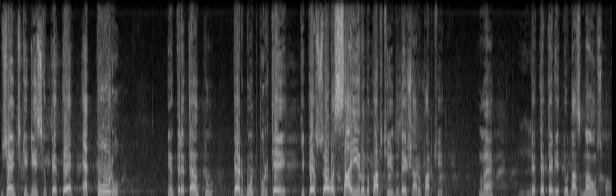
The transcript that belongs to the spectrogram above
gente que diz que o PT é puro. Entretanto, pergunto por quê que pessoas saíram do partido, deixaram o partido. Não é? Uhum. O PT teve tudo nas mãos, Paulo.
